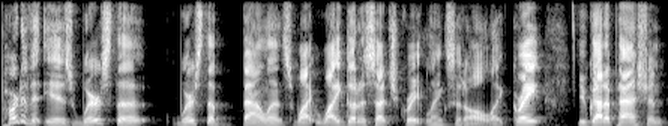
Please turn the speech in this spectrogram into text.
part of it is where's the where's the balance? Why why go to such great lengths at all? Like, great, you've got a passion.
